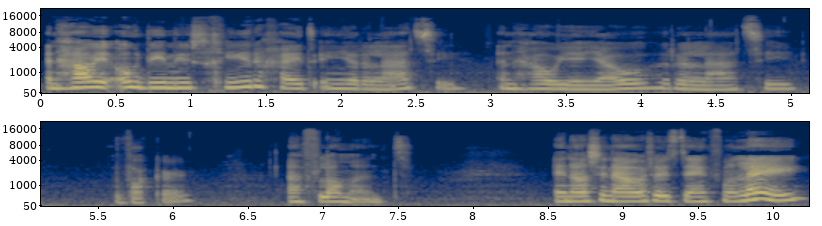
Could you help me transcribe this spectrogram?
En hou je ook die nieuwsgierigheid in je relatie. En hou je jouw relatie wakker en vlammend. En als je nou zoiets denkt van, Lee,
